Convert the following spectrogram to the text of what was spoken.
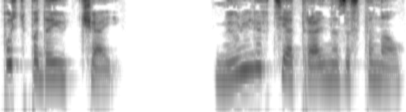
пусть подают чай. Мюллер театрально застонал.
